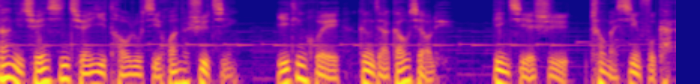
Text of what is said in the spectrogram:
当你全心全意投入喜欢的事情，一定会更加高效率，并且是充满幸福感。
